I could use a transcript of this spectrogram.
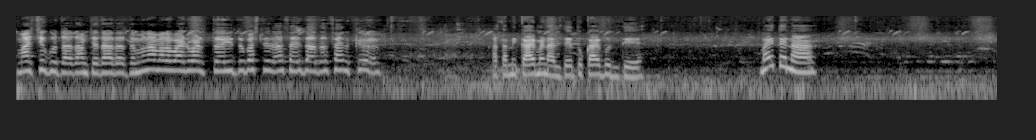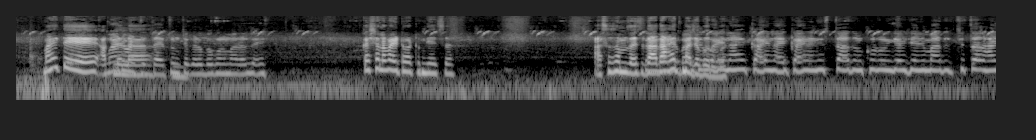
मासिक होतात आमच्या दादाचं. म्हणून आम्हाला वाईट वाटतं इथं बसलेलं असायचं दादा सारखं आता मी काय म्हणालते तू काय बोलते? माहिती आहे ना? माहिती आहे वाईट आपल्याला? वाटत आहे तुमच्याकडे बघून मला लय. कशाला वाईट वाटून घ्यायचं? असं समजायचं. दादा आहेत माझ्या बरोबर नाही काय नाही काय नाही. नुसतं अजून करून घ्यायचे आणि माझं चित्र आहे.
